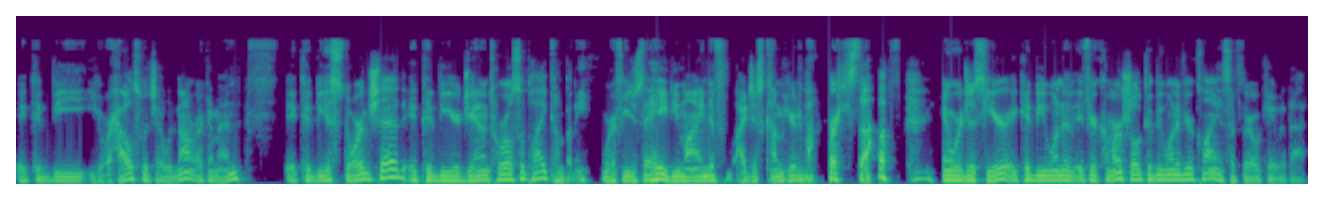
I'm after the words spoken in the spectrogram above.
It could be your house, which I would not recommend. It could be a storage shed. It could be your janitorial supply company, where if you just say, Hey, do you mind if I just come here to buy our stuff and we're just here? It could be one of, if you're commercial, it could be one of your clients if they're okay with that.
